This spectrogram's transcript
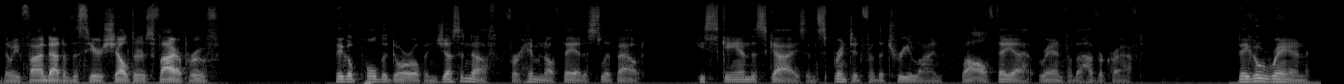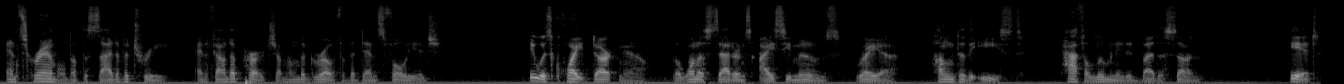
Then we find out if this here shelter is fireproof. Viekko pulled the door open just enough for him and Althea to slip out. He scanned the skies and sprinted for the tree line, while Althea ran for the hovercraft. Viekko ran and scrambled up the side of a tree and found a perch among the growth of the dense foliage. It was quite dark now, but one of Saturn's icy moons, Rhea, hung to the east, half illuminated by the sun. It,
